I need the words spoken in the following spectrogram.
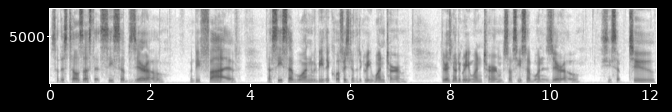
So this tells us that c sub 0 would be 5. Now c sub 1 would be the coefficient of the degree 1 term. There is no degree 1 term, so c sub 1 is 0. c sub 2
